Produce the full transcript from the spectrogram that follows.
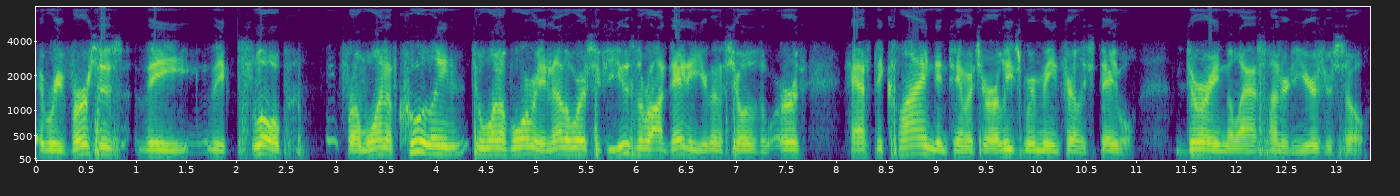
it reverses the the slope from one of cooling to one of warming. In other words, if you use the raw data, you're going to show that the Earth has declined in temperature, or at least remained fairly stable during the last hundred years or so.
